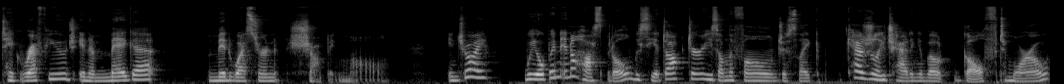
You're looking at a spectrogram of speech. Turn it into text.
take refuge in a mega Midwestern shopping mall. Enjoy! We open in a hospital. We see a doctor. He's on the phone, just like casually chatting about golf tomorrow.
